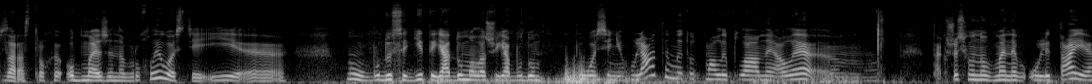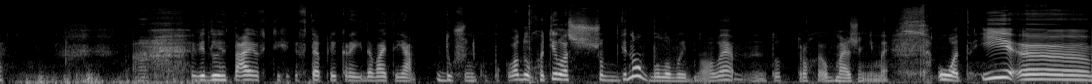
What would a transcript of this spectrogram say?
зараз трохи обмежена в рухливості і ну, буду сидіти. Я думала, що я буду по осені гуляти. Ми тут мали плани, але ем, так, щось воно в мене улітає відлітає в ті в теплі краї. Давайте я душеньку покладу. Хотіла, щоб вінок було видно, але тут трохи обмежені ми. От, і е,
